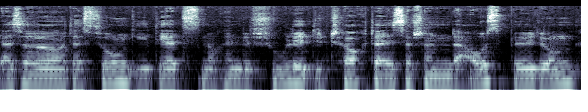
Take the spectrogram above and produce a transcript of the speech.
also der Sohn geht jetzt noch in die Schule, die Tochter ist ja schon in der Ausbildung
